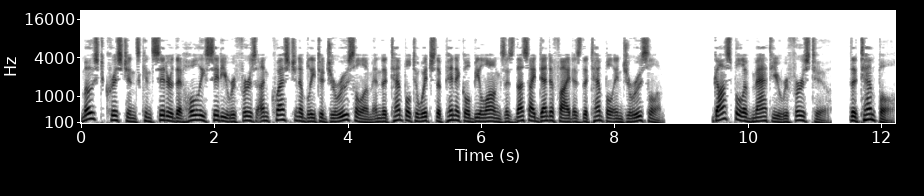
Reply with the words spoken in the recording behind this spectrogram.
Most Christians consider that Holy City refers unquestionably to Jerusalem and the temple to which the pinnacle belongs is thus identified as the Temple in Jerusalem. Gospel of Matthew refers to the temple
